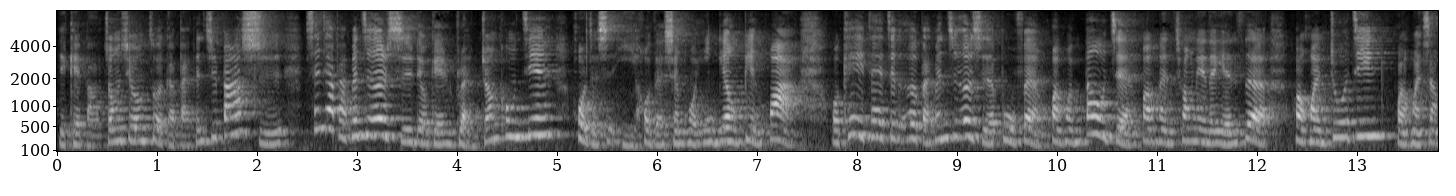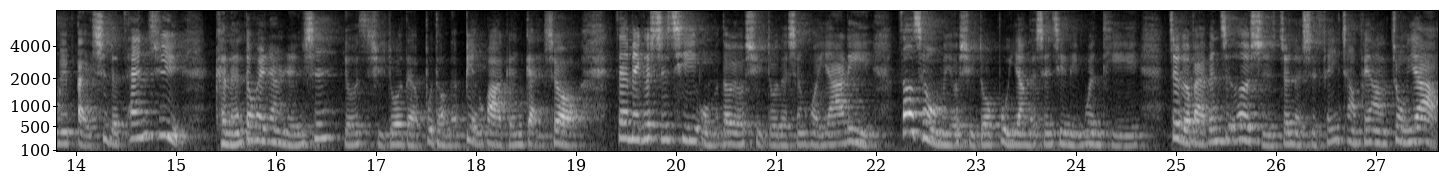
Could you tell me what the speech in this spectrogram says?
也可以把装修做个百分之八十，剩下百分之二十留给软装空间，或者是以后的生活应用变化。我可以在这个二百分之二十的部分换换抱枕，换换窗帘的颜色，换换桌巾，换换上面摆饰的餐具。可能都会让人生有许多的不同的变化跟感受。在每个时期，我们都有许多的生活压力，造成我们有许多不一样的身心灵问题。这个百分之二十真的是非常非常重要。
